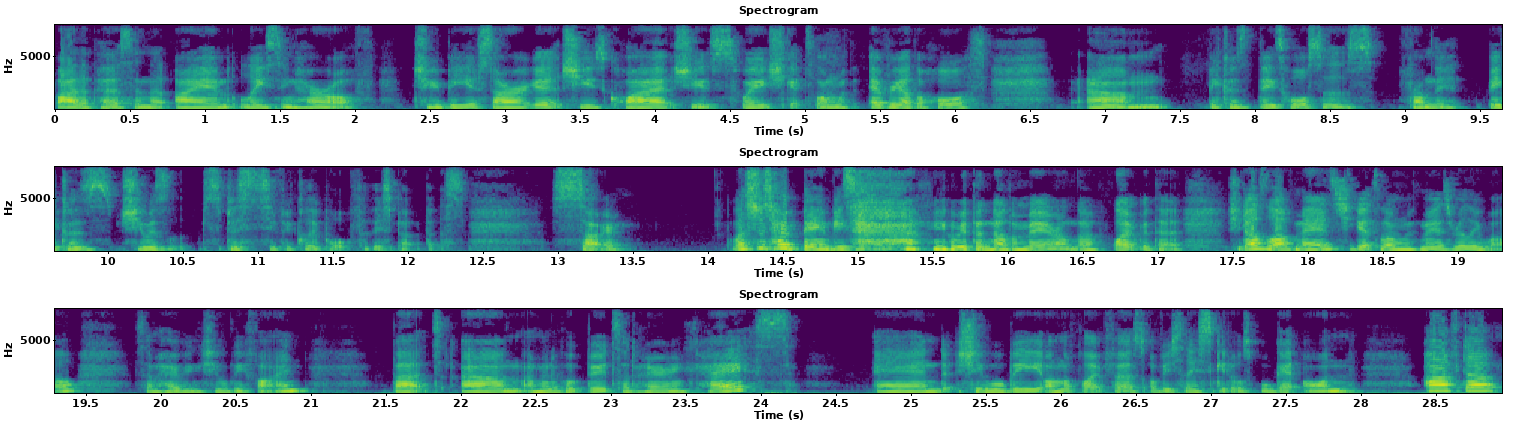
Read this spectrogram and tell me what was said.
by the person that I am leasing her off to be a surrogate. She's quiet, she's sweet, she gets along with every other horse um, because these horses from the, because she was specifically bought for this purpose. So let's just hope Bambi's happy with another mare on the float with her. She does love mares, she gets along with mares really well so I'm hoping she'll be fine. But um, I'm going to put boots on her in case and she will be on the float first. Obviously Skittles will get on after.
